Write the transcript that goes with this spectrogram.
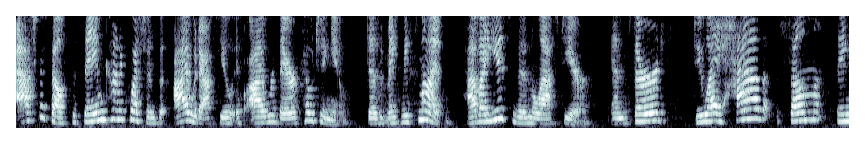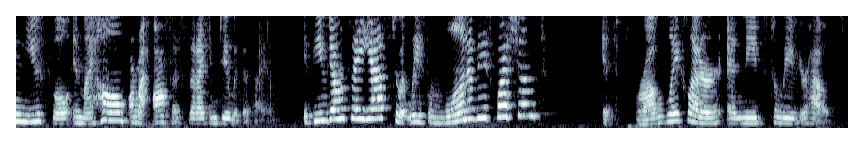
Ask yourself the same kind of questions that I would ask you if I were there coaching you. Does it make me smile? Have I used it in the last year? And third, do I have something useful in my home or my office that I can do with this item? If you don't say yes to at least one of these questions, it's probably clutter and needs to leave your house.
